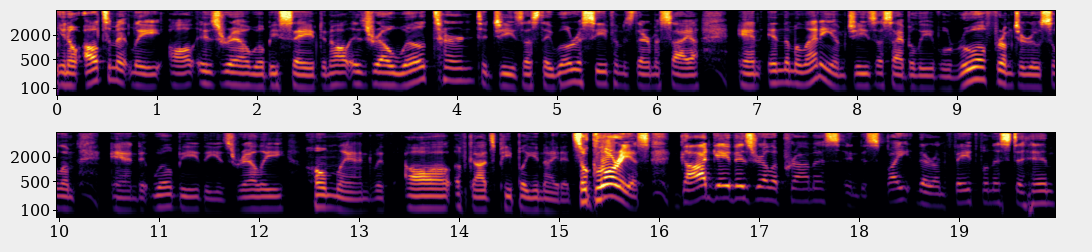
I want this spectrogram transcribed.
you know, ultimately, all Israel will be saved and all Israel will turn to Jesus. They will receive him as their Messiah. And in the millennium, Jesus, I believe, will rule from Jerusalem and it will be the Israeli homeland with all of God's people united. So glorious. God gave Israel a promise, and despite their unfaithfulness to him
